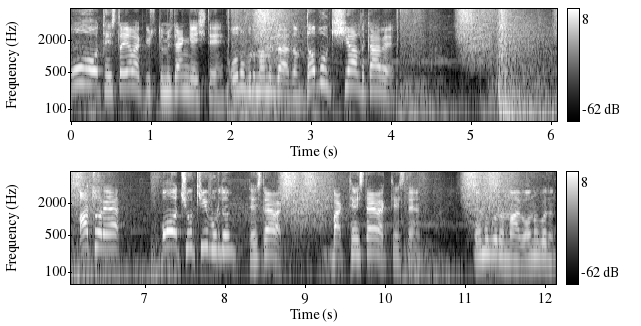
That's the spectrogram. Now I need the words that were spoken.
Oo Tesla'ya bak üstümüzden geçti. Onu vurmamız lazım. Double kişi aldık abi. At oraya. Oo çok iyi vurdum. Tesla'ya bak. Bak Tesla'ya bak Tesla'ya. Onu vurun abi onu vurun.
